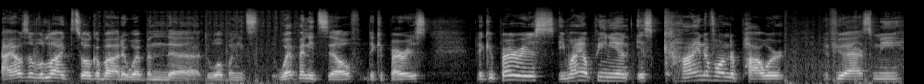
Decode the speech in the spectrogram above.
I also would like to talk about the weapon the, the weapon, it's, weapon itself the Kiparis the Kiparis in my opinion is kind of underpowered if you ask me.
